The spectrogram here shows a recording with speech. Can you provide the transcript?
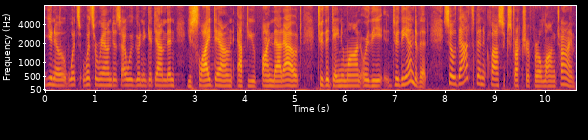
you know, what's what's around us? How we're going to get down? Then you slide down after you find that out to the denouement or the to the end of it. So that's been a classic structure for a long time.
